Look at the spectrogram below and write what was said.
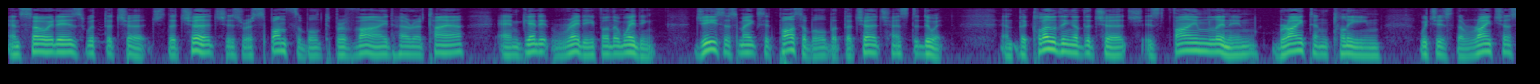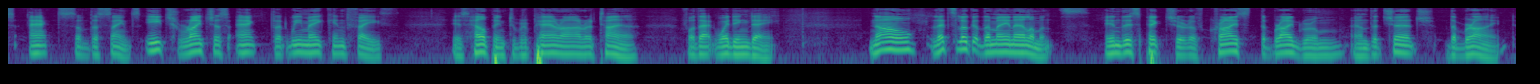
And so it is with the church. The church is responsible to provide her attire and get it ready for the wedding. Jesus makes it possible, but the church has to do it. And the clothing of the church is fine linen, bright and clean, which is the righteous acts of the saints. Each righteous act that we make in faith is helping to prepare our attire for that wedding day. Now, let's look at the main elements in this picture of Christ the bridegroom and the church the bride.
